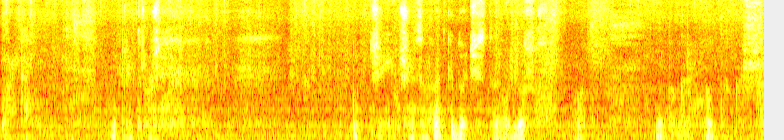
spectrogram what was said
Так. І притрушую. Ще інші салфетки дочистили от досуха. От. І покрив. От також.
